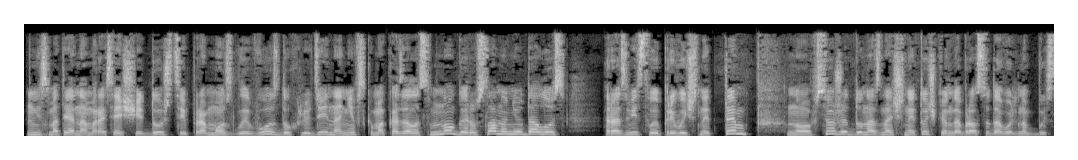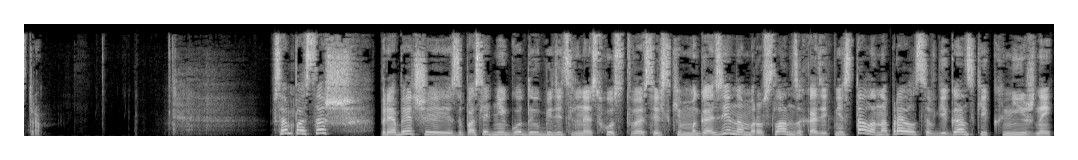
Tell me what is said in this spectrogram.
Несмотря на моросящий дождь и промозглый воздух, людей на Невском оказалось много, и Руслану не удалось развить свой привычный темп, но все же до назначенной точки он добрался довольно быстро. Сам пассаж, приобретший за последние годы убедительное сходство с сельским магазином, Руслан заходить не стал, а направился в гигантский книжный,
